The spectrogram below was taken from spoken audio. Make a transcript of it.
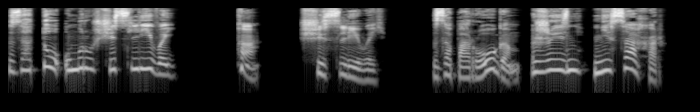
«Зато умру счастливой!» «Ха, счастливой! За порогом жизнь не сахар.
